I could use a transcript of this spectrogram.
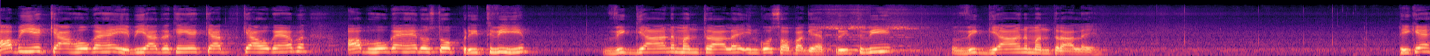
अब ये क्या हो गए हैं, ये भी याद रखेंगे, क्या क्या हो गए अब? अब हो गए हैं दोस्तों पृथ्वी विज्ञान मंत्रालय, इनको सौंपा गया है। पृथ्वी विज्ञान मंत्रालय, ठीक है?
